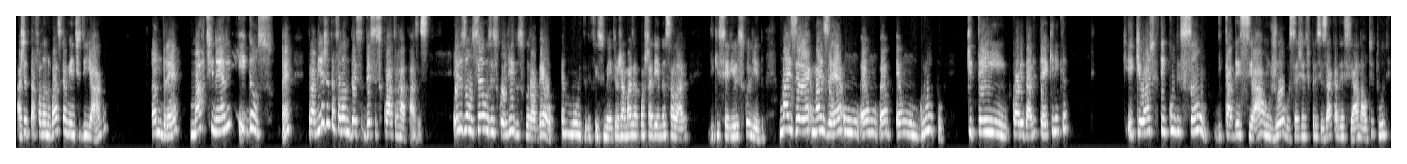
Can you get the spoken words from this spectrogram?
A gente está falando basicamente de Iago, André, Martinelli e Ganso. Né? Para mim, a gente está falando desse, desses quatro rapazes. Eles vão ser os escolhidos por Abel? É muito dificilmente, eu jamais apostaria meu salário de que seria o escolhido. Mas é, mas é, um, é, um, é, é um grupo que tem qualidade técnica e que eu acho que tem condição de cadenciar um jogo, se a gente precisar cadenciar na altitude,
